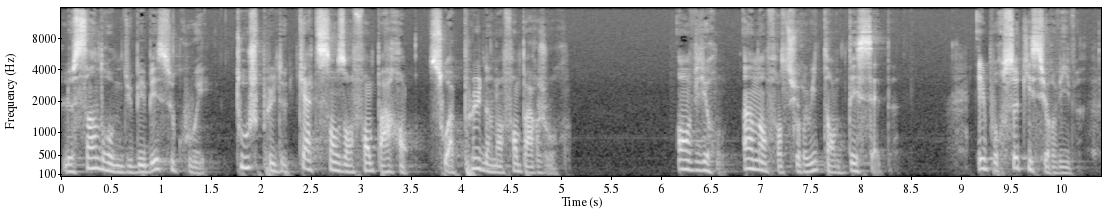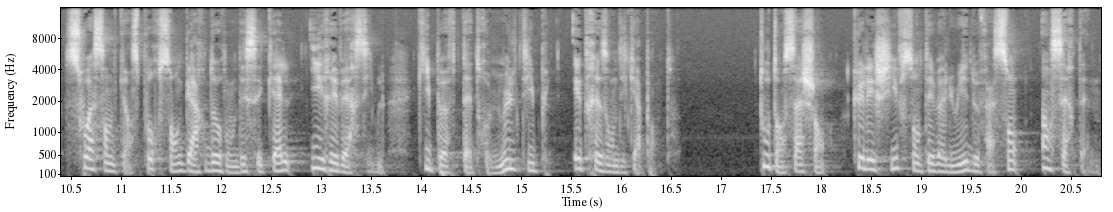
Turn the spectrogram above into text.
Le syndrome du bébé secoué touche plus de 400 enfants par an, soit plus d'un enfant par jour. environ un enfant sur huit en décède. Et pour ceux qui survivent, 75% garderont des séquelles irréversibles qui peuvent être multiples et très handicapantes. Tout en sachant que les chiffres sont évalués de façon incertaine.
